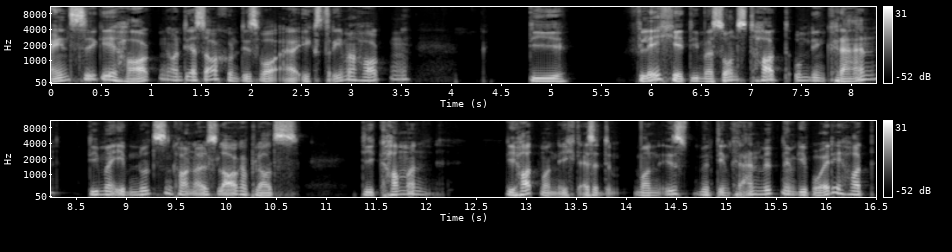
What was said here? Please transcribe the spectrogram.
einzige Haken an der Sache, und das war ein extremer Haken, die Fläche, die man sonst hat um den Kran, die man eben nutzen kann als Lagerplatz, die kann man, die hat man nicht. Also man ist mit dem Kran mitten im Gebäude, hat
